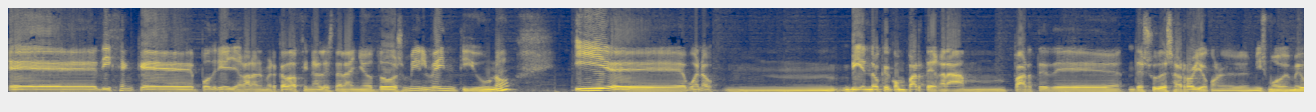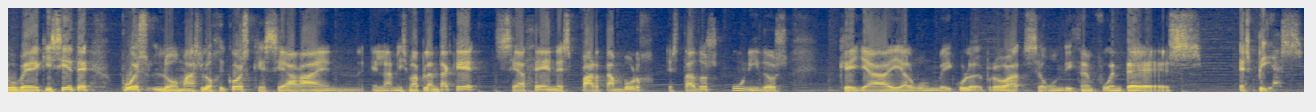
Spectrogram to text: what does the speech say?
Eh, dicen que podría llegar al mercado a finales del año 2021 y eh, bueno, mmm, viendo que comparte gran parte de, de, su desarrollo con el mismo BMW X7, pues lo más lógico es que se haga en, en la misma planta que se hace en Spartanburg, Estados Unidos, que ya hay algún vehículo de prueba, según dicen fuentes espías.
